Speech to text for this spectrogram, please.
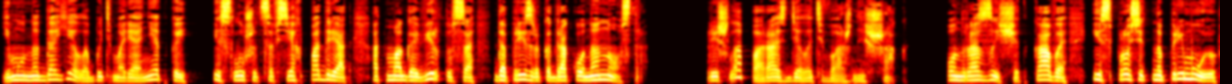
Ему надоело быть марионеткой и слушаться всех подряд, от мага Виртуса до призрака дракона Ностра. Пришла пора сделать важный шаг. Он разыщет Каве и спросит напрямую,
